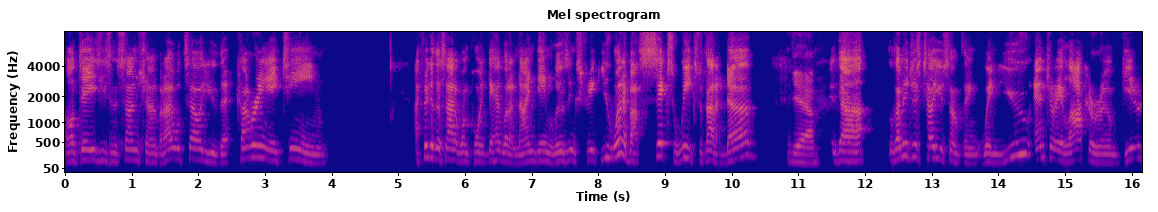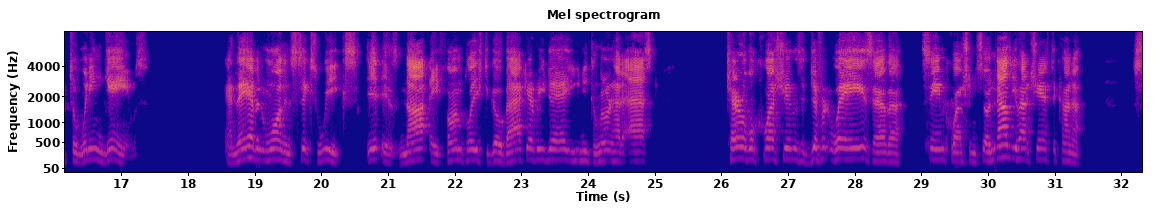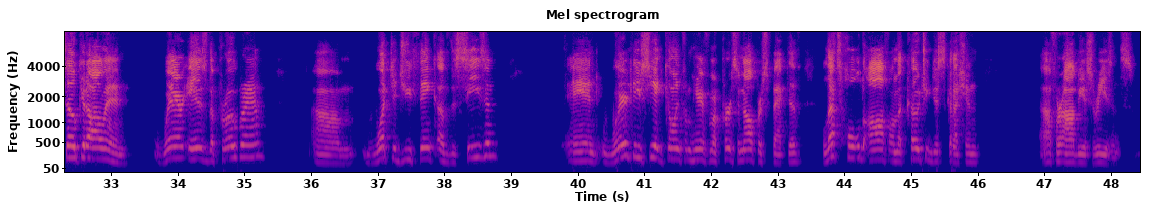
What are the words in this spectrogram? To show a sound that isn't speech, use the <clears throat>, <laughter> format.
all daisies and sunshine, but I will tell you that covering a team I figured this out at one point. They had what a nine game losing streak. You went about six weeks without a dub. Yeah. And uh, let me just tell you something. When you enter a locker room geared to winning games, and they haven't won in six weeks, it is not a fun place to go back every day. You need to learn how to ask terrible questions in different ways and the same question. So now that you had a chance to kind of soak it all in, where is the program? Um, what did you think of the season? And where do you see it going from here from a personnel perspective? Let's hold off on the coaching discussion uh, for obvious reasons.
